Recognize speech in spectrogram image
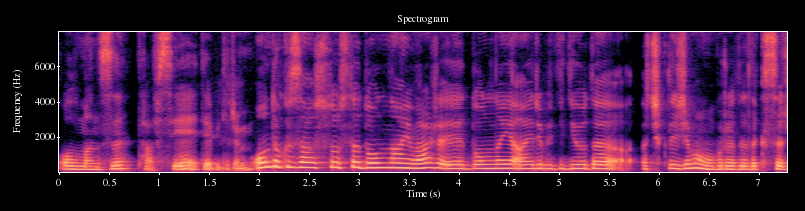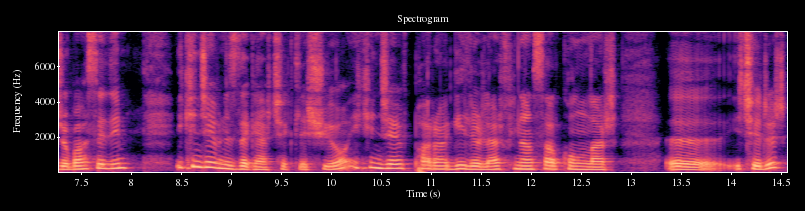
olmanızı tavsiye edebilirim. 19 Ağustos'ta Dolunay var. E, Dolunay'ı ayrı bir videoda açıklayacağım ama burada da kısaca bahsedeyim. İkinci evinizde gerçekleşiyor. İkinci ev para, gelirler, finansal konular e, içerir.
